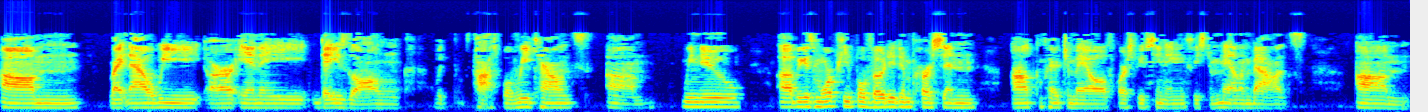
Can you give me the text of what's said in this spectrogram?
Um, right now we are in a days long with possible recounts. Um, we knew uh, because more people voted in person uh, compared to mail. Of course, we've seen an increase in mail-in ballots. Um,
